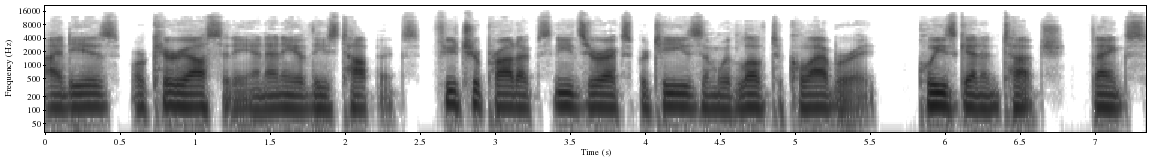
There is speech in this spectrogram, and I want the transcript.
ideas, or curiosity in any of these topics, Future Products needs your expertise and would love to collaborate. Please get in touch. Thanks.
